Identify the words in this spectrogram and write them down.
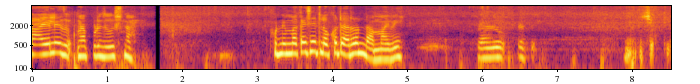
కాయలేదు అప్పుడు చూసిన. ఇప్పుడు నిమ్మకాయ చెట్లు ఒక్కటి అరుండా అమ్మా ఇవి? చెట్లు.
